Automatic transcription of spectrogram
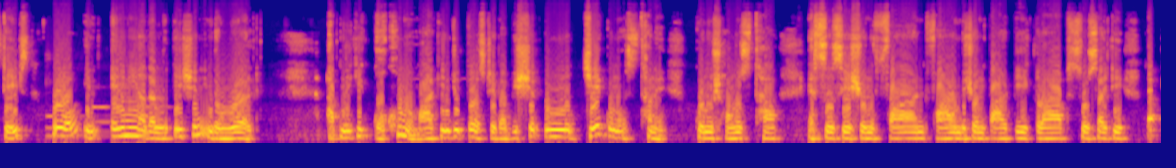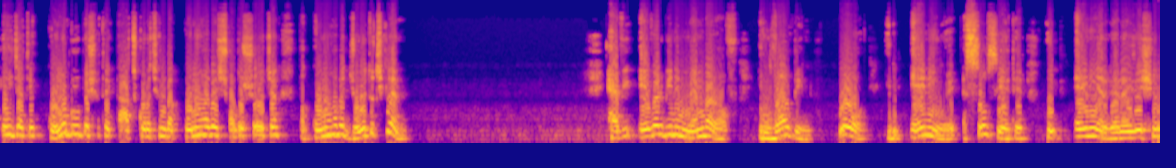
States or in any other location in the world আপনি কি কখনো মার্কিন যুক্তরাষ্ট্রে বা বিশ্বের অন্য যে কোনো স্থানে কোনো সংস্থা association fund foundation party club society বা এই জাতীয় কোনো গ্রুপের সাথে কাজ করেছেন বা কোনোভাবে সদস্য হয়েছেন বা কোনোভাবে জড়িত ছিলেন? Have you ever been a member of, involved in, or in any way associated with any organization,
